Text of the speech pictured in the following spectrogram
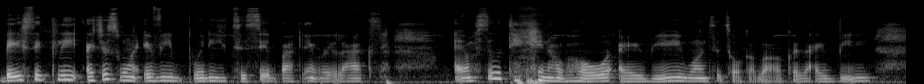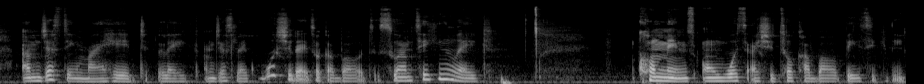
Basically, I just want everybody to sit back and relax. I am still thinking of what I really want to talk about because I really, I'm just in my head. Like, I'm just like, what should I talk about? So I'm taking like comments on what I should talk about basically.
